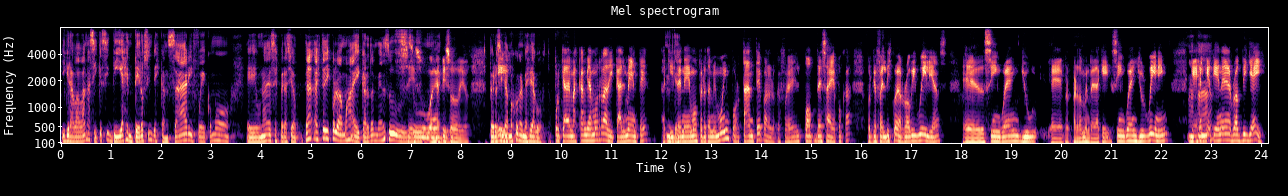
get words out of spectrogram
y grababan así que sí, días enteros sin descansar y fue como eh, una desesperación. A este disco le vamos a dedicar también su, su, buen episodio. Pero sigamos con el mes de agosto. Porque además cambiamos radicalmente Aquí tenemos, pero también muy importante para lo que fue el pop de esa época, porque fue el disco de Robbie Williams, el Sing When You, eh, perdón, me enredé aquí, Sing When You're Winning, que es el que tiene Rock DJ.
